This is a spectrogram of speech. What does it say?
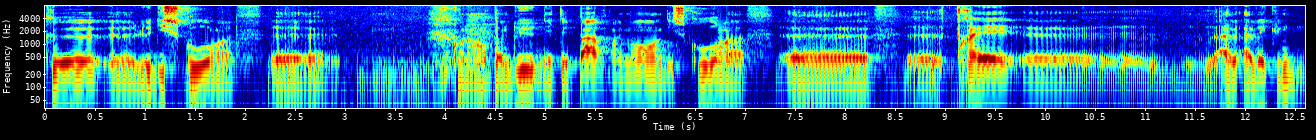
que le discours qu'on a entendu n'était pas vraiment un discours euh, euh, très euh, avec une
